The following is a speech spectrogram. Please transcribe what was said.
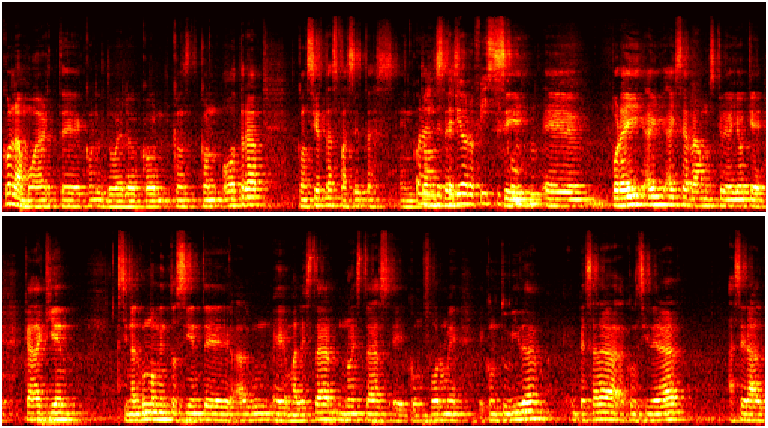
con la muerte, con el duelo, con, con, con otra, con ciertas facetas. Con el Entonces, deterioro físico. Sí, eh, por ahí, ahí, ahí cerramos, creo yo, que cada quien, si en algún momento siente algún eh, malestar, no estás eh, conforme eh, con tu vida, empezar a, a considerar hacer algo,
